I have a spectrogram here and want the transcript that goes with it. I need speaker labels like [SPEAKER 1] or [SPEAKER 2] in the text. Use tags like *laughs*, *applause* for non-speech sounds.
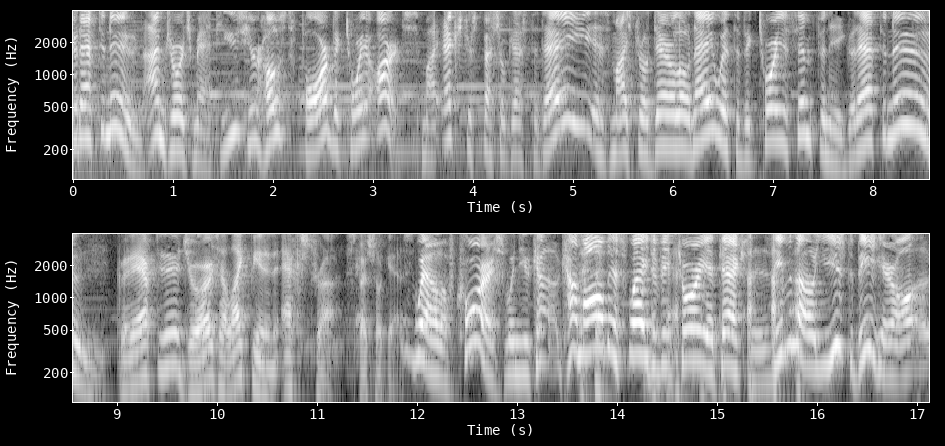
[SPEAKER 1] Good afternoon. I'm George Matthews, your host for Victoria Arts. My extra special guest today is Maestro Darryl One with the Victoria Symphony. Good afternoon.
[SPEAKER 2] Good afternoon, George. I like being an extra special guest.
[SPEAKER 1] Well, of course, when you come all this way to Victoria, *laughs* Texas, even though you used to be here, all,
